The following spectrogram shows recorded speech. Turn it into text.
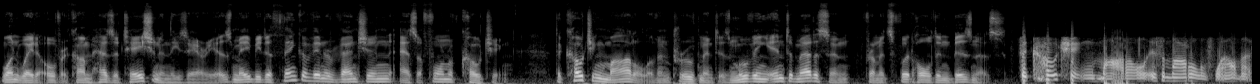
One way to overcome hesitation in these areas may be to think of intervention as a form of coaching. The coaching model of improvement is moving into medicine from its foothold in business. The coaching model is a model of wellness.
